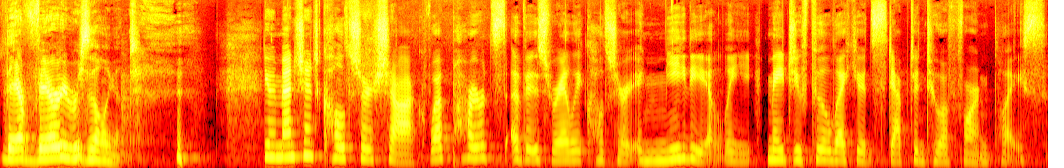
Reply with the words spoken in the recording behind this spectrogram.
They're very resilient. You mentioned culture shock. What parts of Israeli culture immediately made you feel like you had stepped into a foreign place?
